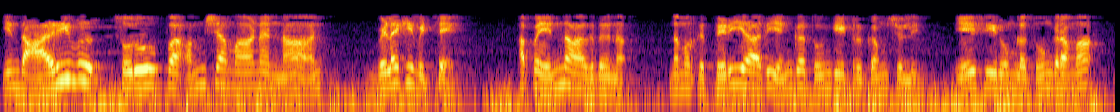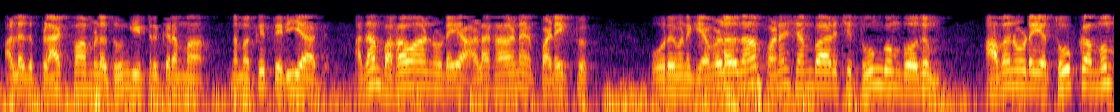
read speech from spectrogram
இந்த அறிவு சொரூப அம்சமான நான் விலகி விட்டேன். அப்ப என்ன ஆகுதுன்னா நமக்கு தெரியாது எங்க தூங்கிட்டு இருக்கோம் சொல்லி. ஏசி ரூம்ல தூங்குறோமா? அல்லது பிளாட்ஃபார்ம்ல தூங்கிட்டு இருக்கிறோமா நமக்கு தெரியாது. அதான் பகவானுடைய அழகான படைப்பு. ஒருவனுக்கு எவ்வளவுதான் பணம் சம்பாரிச்சு தூங்கும் போதும் அவனுடைய தூக்கமும்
